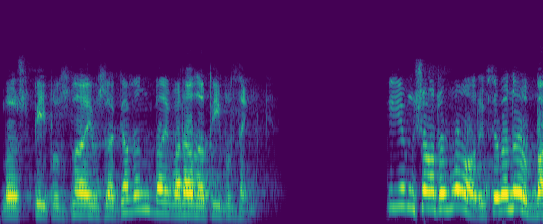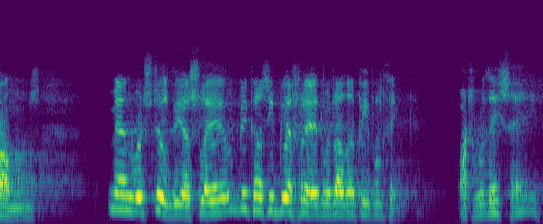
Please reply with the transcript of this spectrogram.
Most people's lives are governed by what other people think. Even short of war, if there were no bombs, man would still be a slave because he'd be afraid what other people think. What will they say?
